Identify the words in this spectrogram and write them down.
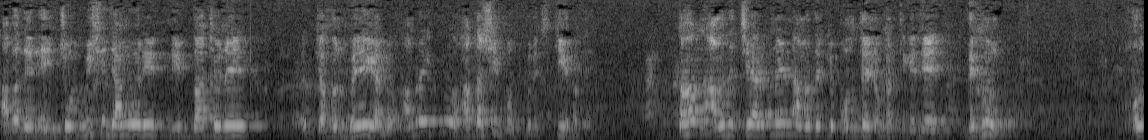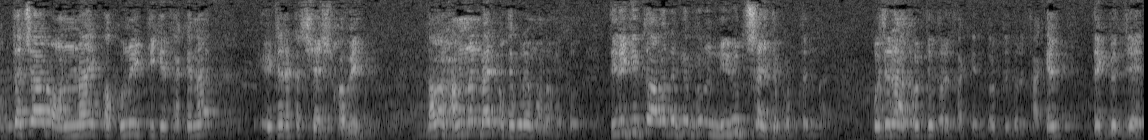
আমাদের এই চব্বিশে জানুয়ারির নির্বাচনে যখন হয়ে গেল, আমরা একটু হতাশই বোধ করেছি, কি হবে? তখন আমাদের চেয়ারম্যান আমাদেরকে বলতেন ওখান থেকে যে, দেখুন, অত্যাচার, অন্যায় কখনোই টিকে থাকে না, এটার একটা শেষ হবেই। আমার হান্নান ভাইয়ের কথাগুলো মনে হতো। তিনি কিন্তু আমাদেরকে কোনো নিরুৎসাহিত করতেন না। বলছে, না, ধৈর্য ধরে থাকেন, ধৈর্য ধরে থাকেন, দেখবেন যে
